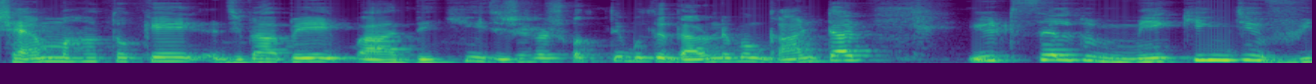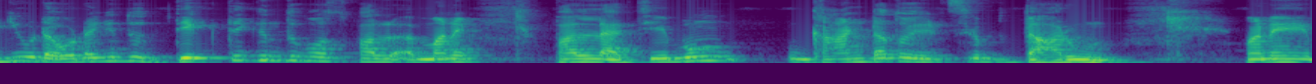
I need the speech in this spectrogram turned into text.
শ্যাম মাহাতোকে যেভাবে দেখিয়েছে, সেটা সত্যি বলতে দারুণ এবং গানটার ইটসেলফ মেকিং যে ভিডিওটা, ওটা কিন্তু দেখতে কিন্তু ভালো মানে ভালো লাগছে এবং গানটা তো ইটসেলফ দারুণ। মানে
